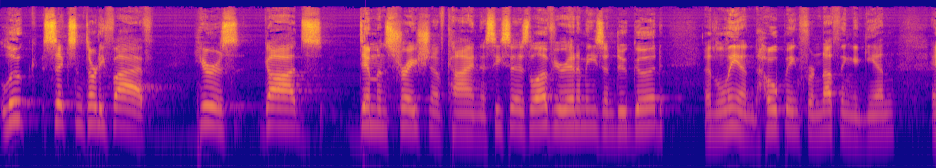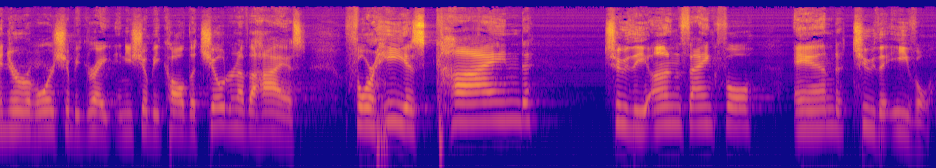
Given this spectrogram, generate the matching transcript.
Luke 6 and 35, here's God's demonstration of kindness. He says, Love your enemies and do good and lend, hoping for nothing again, and your reward shall be great, and you shall be called the children of the highest. For he is kind to the unthankful and to the evil.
